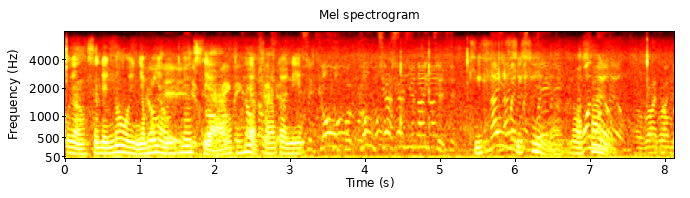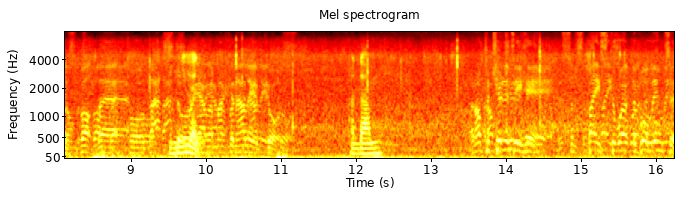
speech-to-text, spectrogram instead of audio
ตัวอย่างเซเลโนยังไม่ยอมเรื่องเสียทั้งที่แบบครับตอนนี้ It's a goal for Colchester United. คิกคิกขึ้นรอสั้น Well, right on the spot there for that story, Brilliant. Alan McAnally, of course. อดัม An opportunity here. There's some space to work the ball into.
